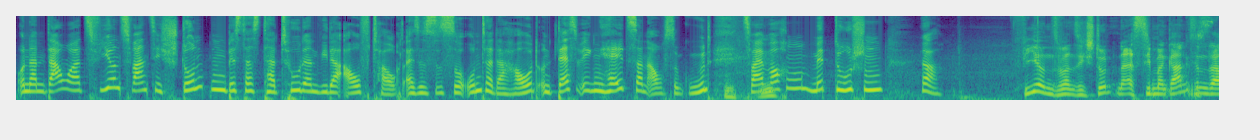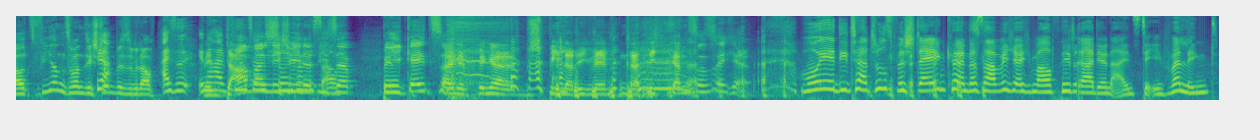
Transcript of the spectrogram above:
Und dann dauert es 24 Stunden, bis das Tattoo dann wieder auftaucht. Also es ist so unter der Haut und deswegen hält es dann auch so gut. Zwei Wochen mit Duschen, ja. 24 Stunden, erst sieht man gar nichts und dauert es 24 Ja. Stunden, bis es wieder auf. Also Wenn innerhalb da mal 24 nicht Stunden wieder es auf. dieser Bill Gates seine Finger spielt, ich wäre mir da nicht ganz so sicher. Wo ihr die Tattoos bestellen könnt, das habe ich euch mal auf hitradio1.de verlinkt.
